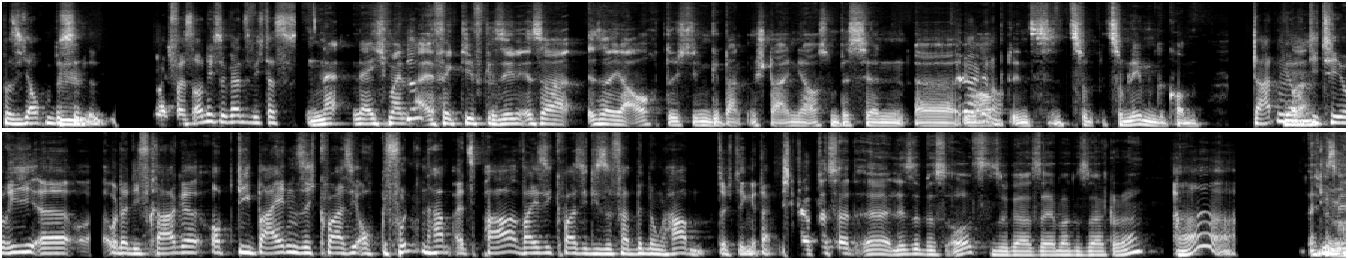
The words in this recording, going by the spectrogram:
Was ich auch ein bisschen, ich weiß auch nicht so ganz, wie ich das. Na, na ich meine, effektiv gesehen ist er, ist er ja auch durch den Gedankenstein ja auch so ein bisschen äh, genau. überhaupt ins, zu, zum Leben gekommen. Da hatten wir Ja. auch die Theorie äh, oder die Frage, ob die beiden sich quasi auch gefunden haben als Paar, weil sie quasi diese Verbindung haben durch den Gedanken. Ich glaube, das hat äh, Elizabeth Olsen sogar selber gesagt, oder? Ah, Ich bin mir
